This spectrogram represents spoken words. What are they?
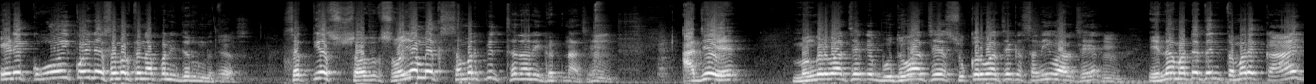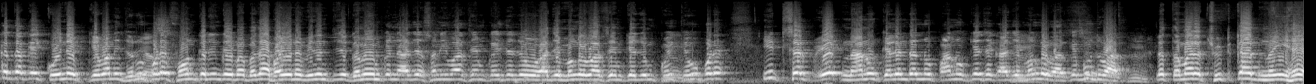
એણે કોઈ કોઈને સમર્થન આપવાની જરૂર નથી. સત્ય સ્વ- સ્વયં એક સમર્પિત થનારી ઘટના છે. આજે મંગળવાર છે કે બુધવાર છે શુક્રવાર છે કે શનિવાર છે એના માટે થઈને તમારે કાંઈ કરતા કંઈ કોઈને કહેવાની જરૂર પડે ફોન કરીને કે બધા ભાઈઓને વિનંતી છે ગમે એમ કરીને આજે શનિવાર છે એમ કહી દેજો આજે મંગળવાર છે એમ કહેજો એમ કોઈ કહેવું પડે. ઇટ સેલ્ફ એક નાનું કેલેન્ડરનું પાનું કહે છે કે આજે મંગળવાર કે બુધવાર. એટલે તમારે છૂટકા જ નહીં હે.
